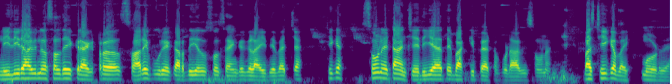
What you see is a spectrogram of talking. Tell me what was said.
ਨੀਲੀ ਰਾਵੀ ਨਸਲ ਦੇ ਕਰੈਕਟਰ ਸਾਰੇ ਪੂਰੇ ਕਰਦੀ ਹੈ ਦੋਸਤੋ ਸਿੰਘ ਗਲਾਈ ਦੇ ਵਿੱਚ। ਠੀਕ ਹੈ? ਸੋਹਣੇ ਢਾਂਚੇ ਦੀ ਹੈ ਤੇ ਬਾਕੀ ਪੈਟ ਪੁੜਾ ਵੀ ਸੋਹਣਾ। ਬਸ ਠੀਕ ਹੈ ਬਾਈ ਮੋੜ ਲਿਆ।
